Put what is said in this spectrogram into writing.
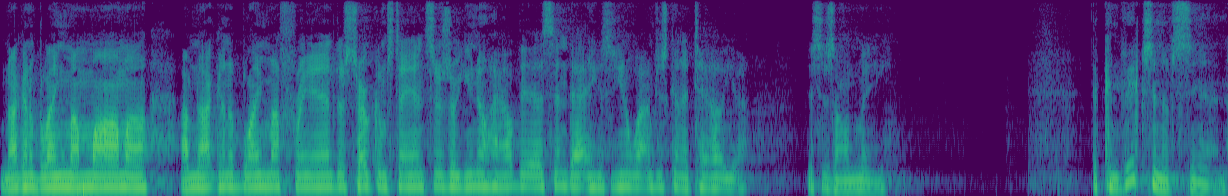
I'm not going to blame my mama. I'm not going to blame my friend, the circumstances, or you know how this and that. He says, You know what? I'm just going to tell you this is on me. The conviction of sin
